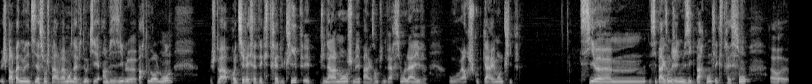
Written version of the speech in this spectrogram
je parle pas de monétisation, je parle vraiment de la vidéo qui est invisible partout dans le monde. Je dois retirer cet extrait du clip et généralement je mets par exemple une version live ou alors je coupe carrément le clip. Si, euh, si par exemple j'ai une musique, par contre, l'extrait son euh,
